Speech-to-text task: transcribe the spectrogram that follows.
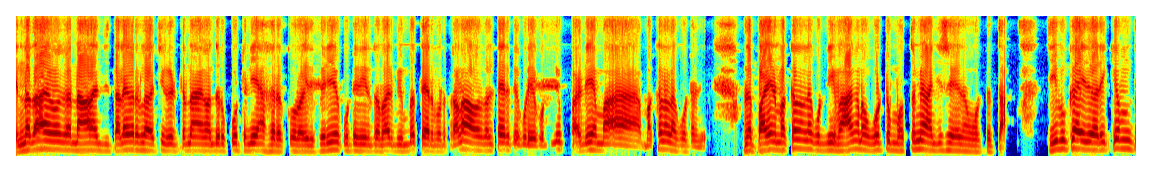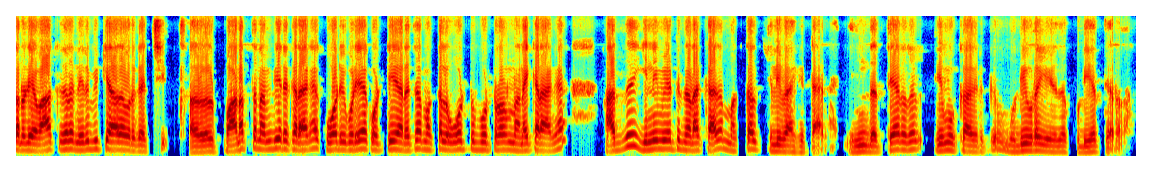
என்னதான் இவங்க நாலஞ்சு தலைவர்களை வச்சுக்கிட்டு நாங்க வந்து ஒரு கூட்டணியாக இருக்கிறோம். இது பெரிய கூட்டணின்ற மாதிரி பிம்பத்தை ஏற்படுத்தினாலும் அவங்கள்ட்ட இருக்கக்கூடிய கூட்டணி பழைய ம மக்கள் நல கூட்டணி. அந்த பழைய மக்கள் நல கூட்டணி வாங்கின ஓட்டு மொத்தமே அஞ்சு சதவீதம் ஓட்டு தான். திமுக இது வரைக்கும் தன்னுடைய வாக்குகளை நிரூபிக்காத ஒரு கட்சி. அவர்கள் பணத்தை நம்பி இருக்கிறாங்க. கோடி கோடியா கொட்டி அரைச்சா மக்கள் ஓட்டு போட்டுறோம்னு நினைக்கிறாங்க. அது இனிமேட்டு நடக்காத. மக்கள் தெளிவாகிட்டாங்க. இந்த தேர்தல் திமுகவிற்கு முடிவுரை எழுதக்கூடிய தேர்தல்.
